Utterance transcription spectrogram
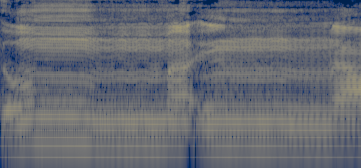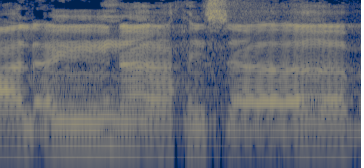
ثم إن علينا حسابهم.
